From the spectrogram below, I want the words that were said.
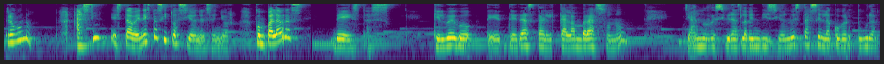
Pero bueno, Así estaba en esta situación el Señor, con palabras de estas, que luego te, te hasta el calambrazo, ¿no? Ya no recibirás la bendición, no estás en la cobertura,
